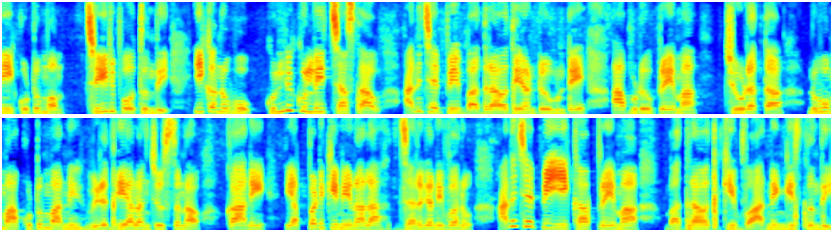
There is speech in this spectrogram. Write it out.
నీ కుటుంబం చీలిపోతుంది. ఇక నువ్వు కుల్లి కుల్లి చేస్తావు అని చెప్పి భద్రావతి అంటూ ఉంటే అప్పుడు ప్రేమ చూడత్తా నువ్వు మా కుటుంబాన్ని విడదీయాలని చూస్తున్నావు కానీ ఎప్పటికీ నేను అలా జరగనివ్వను అని చెప్పి ఇక ప్రేమ భద్రావతికి వార్నింగ్ ఇస్తుంది.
